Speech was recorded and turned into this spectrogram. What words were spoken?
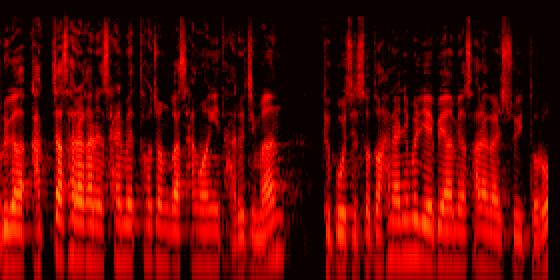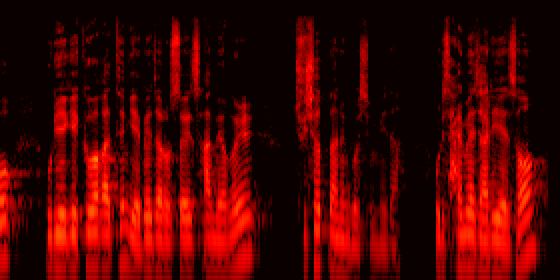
우리가 각자 살아가는 삶의 터전과 상황이 다르지만 그곳에서도 하나님을 예배하며 살아갈 수 있도록 우리에게 그와 같은 예배자로서의 사명을 주셨다는 것입니다. 우리 삶의 자리에서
